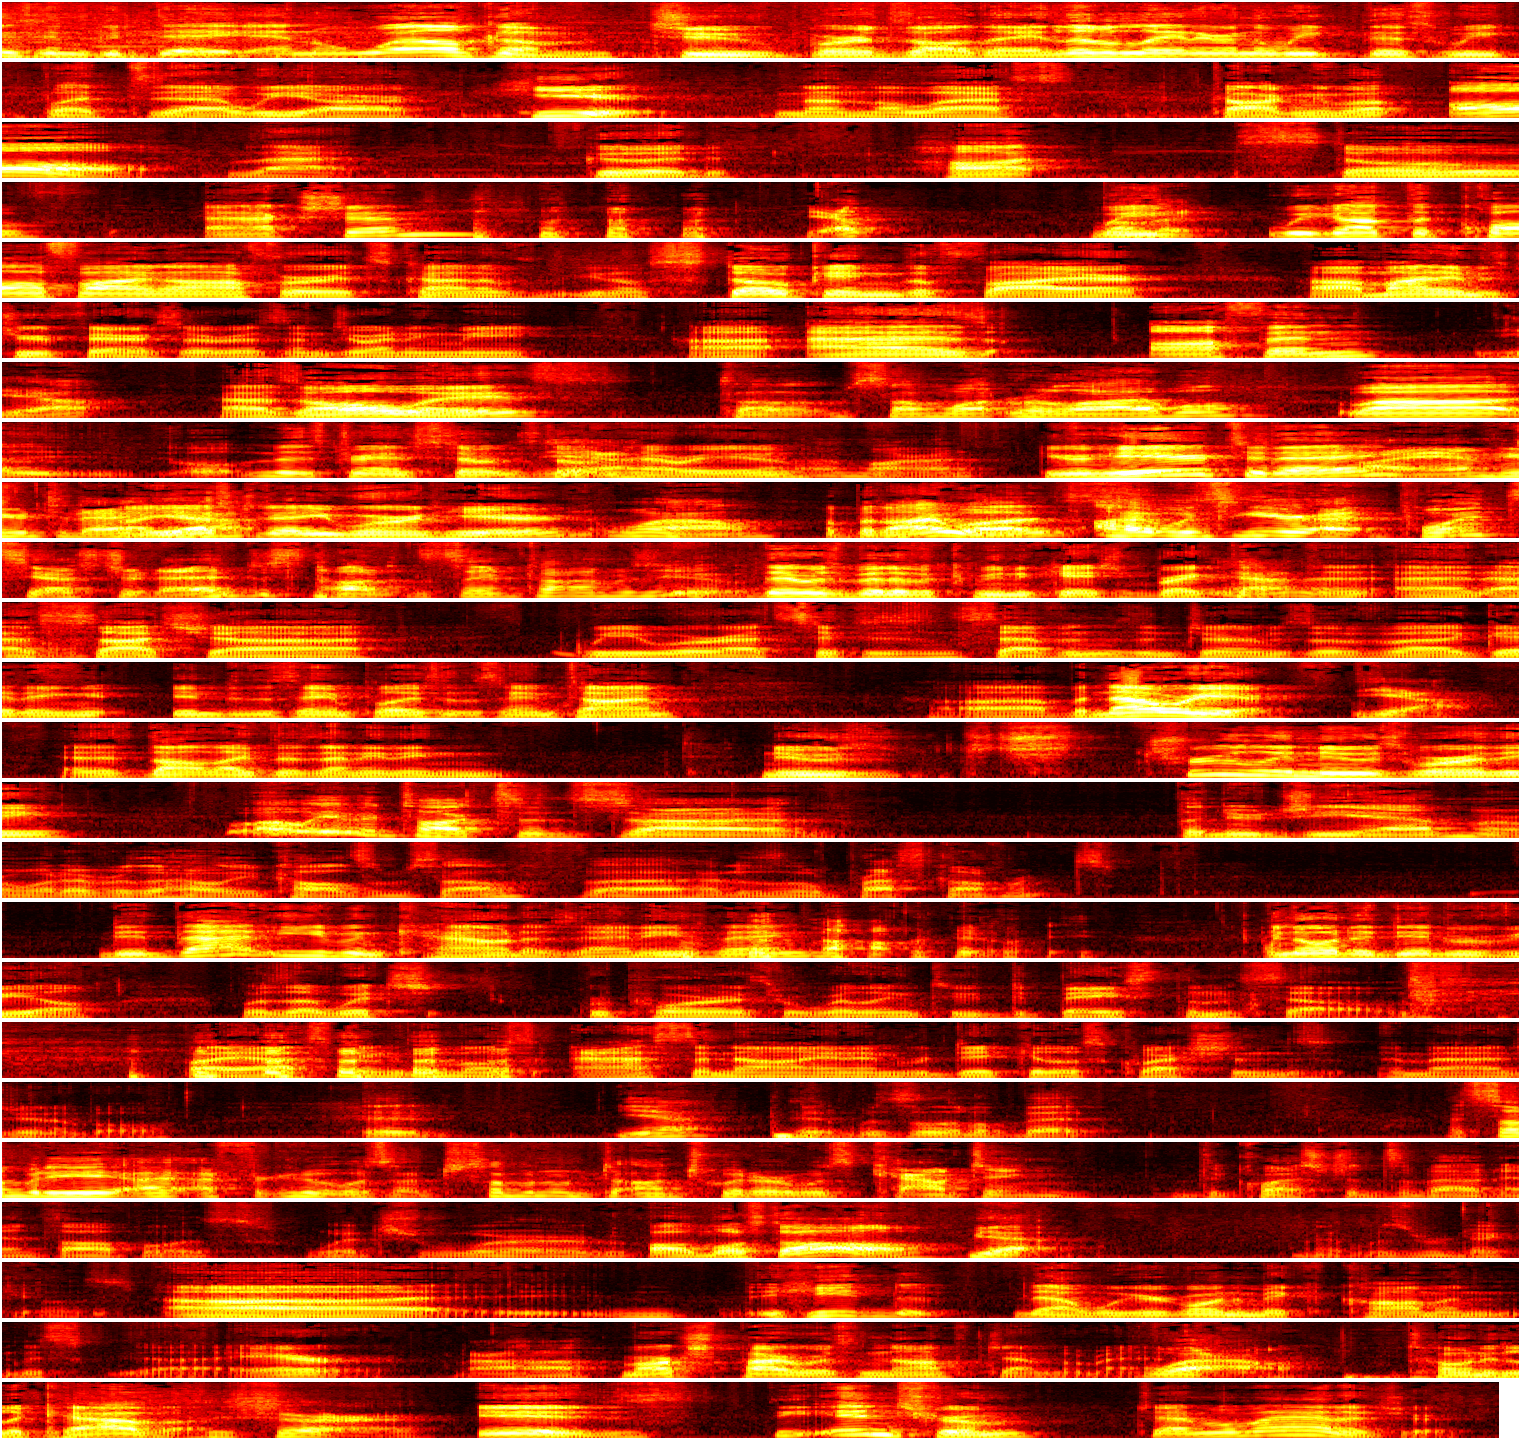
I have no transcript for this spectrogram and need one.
Greens, and good day, and welcome to Birds All Day. A little later in the week this week, but uh, we are here nonetheless, talking about all that good hot stove action. Yep. we we got the qualifying offer. It's kind of you know stoking the fire. Uh, my name is Drew Fairservice, and joining me, uh, as often Yeah. as always, So, somewhat reliable. well, Mr. Ann Stoeten. Stoeten, Yeah. how are you? I'm all right. You're here today. I am here today. Uh, yeah. Yesterday you weren't here, Well, but I was. I was here at points yesterday, just not at the same time as you. there was a bit of a communication breakdown, and, and as such, uh, we were at sixes and sevens in terms of uh, getting into the same place at the same time. Uh, but now we're here, Yeah. and it's not like there's anything news tr- truly newsworthy. Well, we haven't talked since uh, the new GM or whatever the hell he calls himself uh, had his little press conference. Did that even count as anything? Not really. You know what it did reveal was that which reporters were willing to debase themselves by asking the most asinine and ridiculous questions imaginable. It, yeah, it was a little bit. Somebody, I, I forget who it was. Someone on Twitter was counting the questions about Anthopoulos, which were Almost all. yeah, it was ridiculous. Uh, he now we are going to make a common mis- uh, error. Uh-huh. Mark Shapiro is not the general manager. Wow, Tony LaCava sure. is the interim general manager.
